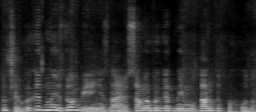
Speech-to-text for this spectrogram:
Слушай, выгодные зомби, я не знаю. Самые выгодные мутанты, походу.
